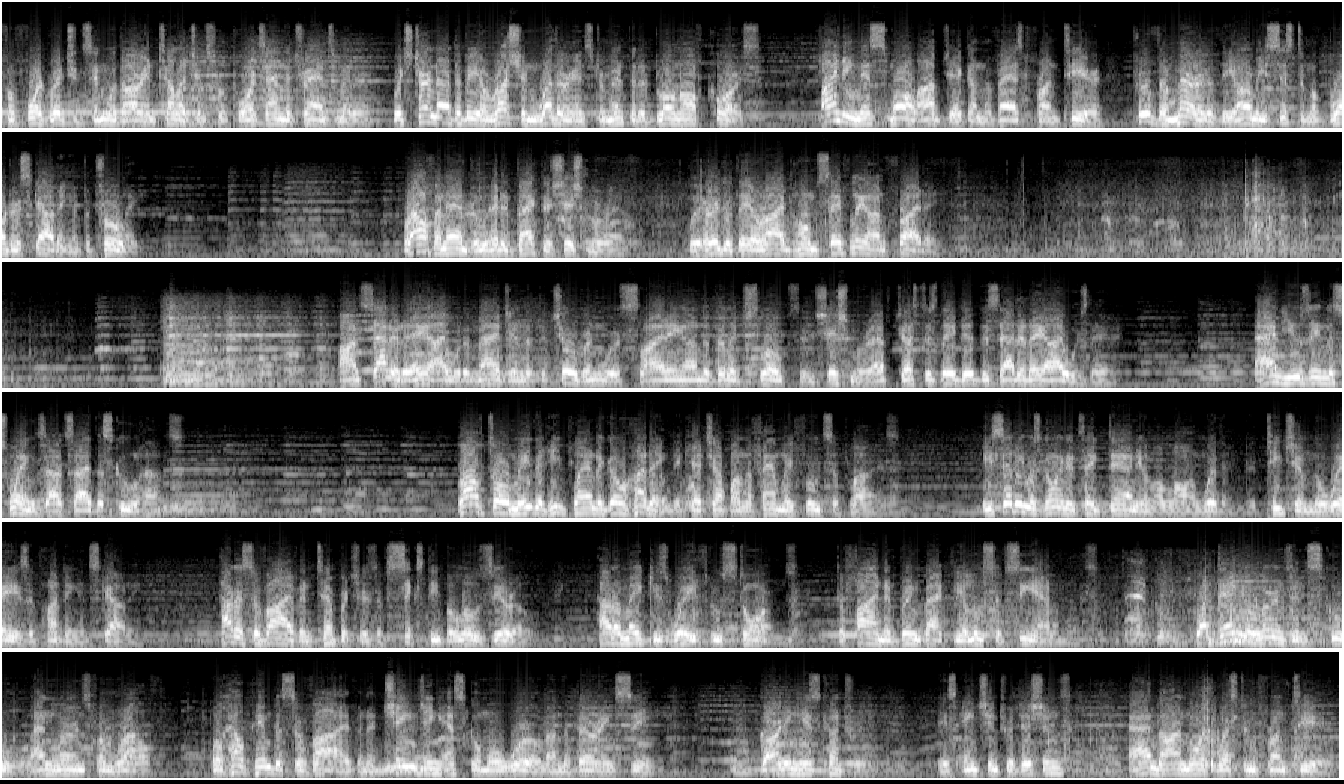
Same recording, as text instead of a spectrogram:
For Fort Richardson with our intelligence reports and the transmitter, which turned out to be a Russian weather instrument that had blown off course. Finding this small object on the vast frontier proved the merit of the Army system of border scouting and patrolling. Ralph and Andrew headed back to Shishmaref. We heard that they arrived home safely on Friday. On Saturday, I would imagine that the children were sliding on the village slopes in Shishmaref just as they did the Saturday I was there. And using the swings outside the schoolhouse. Ralph told me that he planned to go hunting to catch up on the family food supplies. He said he was going to take Daniel along with him to teach him the ways of hunting and scouting. How to survive in temperatures of 60 below zero. How to make his way through storms. To find and bring back the elusive sea animals. What Daniel learns in school and learns from Ralph will help him to survive in a changing Eskimo world on the Bering Sea, guarding his country, his ancient traditions, and our northwestern frontier.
